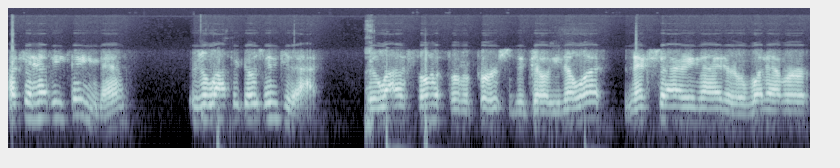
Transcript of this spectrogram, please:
That's a heavy thing, man there's a lot that goes into that. There's a lot of thought from a person to go, you know what, next Saturday night or whatever,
